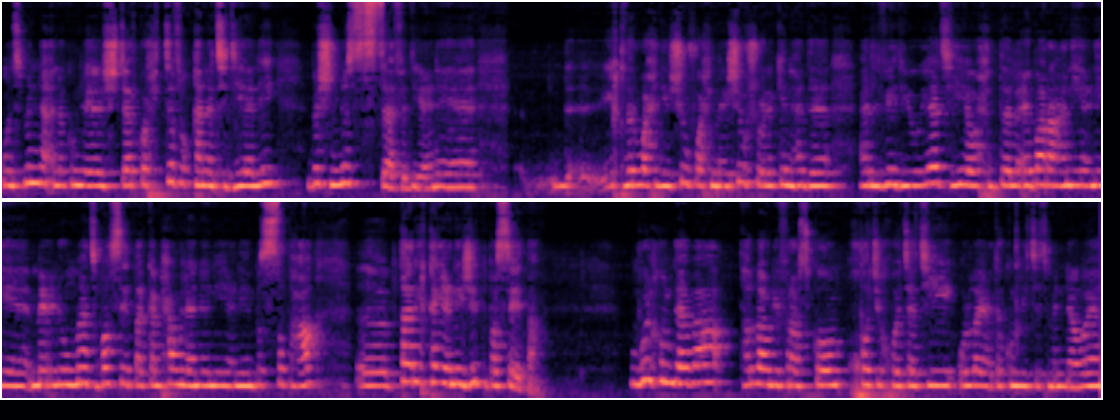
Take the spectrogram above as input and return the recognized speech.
ونتمنى أنكم تشتركوا حتى في القناة ديالي باش الناس تستافد. يعني يقدر واحد يشوف واحد ما يشوفش ولكن هاد هاد الفيديوهات هي واحد العبارة عن يعني معلومات بسيطة كنحاول أنني يعني نبسطها بطريقة يعني جد بسيطة. نقول لكم دابا طلعوا لي فراسكم خوتي خواتاتي والله يعطيكم اللي تتمناوه.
